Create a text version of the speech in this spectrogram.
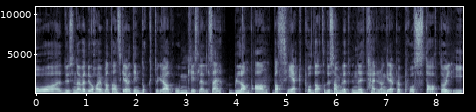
Og du Synnøve, du har jo bl.a. skrevet din doktorgrad om kriseledelse, bl.a. basert på data du samlet under terrorangrepet på Statoil i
